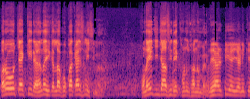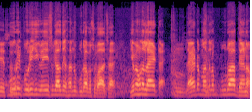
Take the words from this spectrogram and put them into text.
ਪਰ ਉਹ ਚੈੱਕ ਹੀ ਰਹਿੰਦਾ ਸੀ ਇਕੱਲਾ ਫੋਕਾ ਕੈਸ਼ ਨਹੀਂ ਸੀ ਮਿਲਦਾ। ਹੁਣ ਇਹ ਚੀਜ਼ਾਂ ਅਸੀਂ ਦੇਖਣ ਨੂੰ ਸਾਨੂੰ ਮਿਲ ਰਿਐਲਿਟੀ ਹੈ ਯਾਨੀ ਕਿ ਇਸ ਪੂਰੀ ਪੂਰੀ ਇਸ ਗੱਲ ਦੇ ਸਾਨੂੰ ਪੂਰਾ ਵਿਸ਼ਵਾਸ ਹੈ। ਜਿਵੇਂ ਹੁਣ ਲਾਈਟ ਹੈ। ਲਾਈਟ ਮਤਲਬ ਪੂਰਾ ਦਿਨ।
